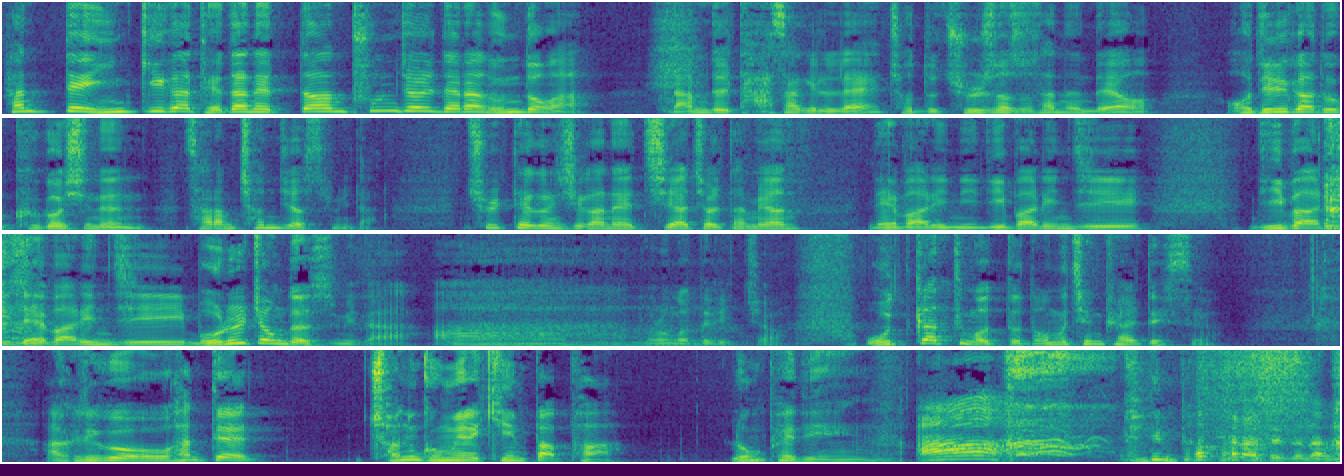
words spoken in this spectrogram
한때 인기가 대단했던 품절대란 운동화. 남들 다 사길래 저도 줄 서서 샀는데요. 어딜 가도 그것이는 사람 천지였습니다. 출퇴근 시간에 지하철 타면 내 발이니 네 발인지 네 발이 내 발인지 모를 정도였습니다. 아, 그런 것들이 있죠. 옷 같은 것도 너무 창피할 때 있어요. 아, 그리고 한때 전 국민의 김빠파 롱패딩. 아! 나오네.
